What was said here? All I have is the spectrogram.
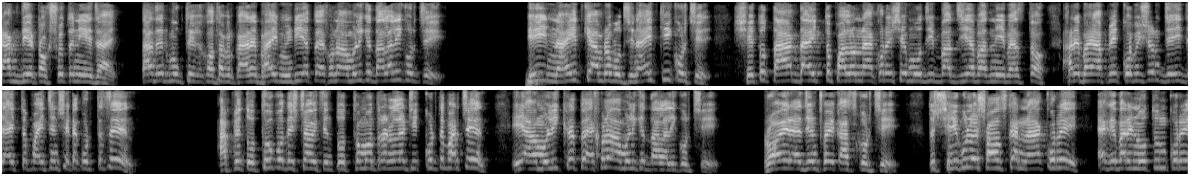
ডাক দিয়ে টকশোতে নিয়ে যায়। তাদের মুখ থেকে কথা বের আরে ভাই মিডিয়া তো এখনও আমলিকে দালালি করছে। এই নাহিদকে আমরা বলছি নাহিদ কি করছে? সে তো তার দায়িত্ব পালন না করে সে মুজিববাদ জিয়াবাদ নিয়ে ব্যস্ত। আরে ভাই আপনি কমিশন যেই দায়িত্ব পাইছেন সেটা করতেছেন? আপনি তথ্য উপদেষ্টা হয়েছেন তথ্য মন্ত্রণালয় ঠিক করতে পারছেন? এই আমলিকরা তো এখনও আমলিকে দালালি করছে। রয়ের এজেন্ট হয়ে কাজ করছে। তো সেগুলো সংস্কার না করে একেবারে নতুন করে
